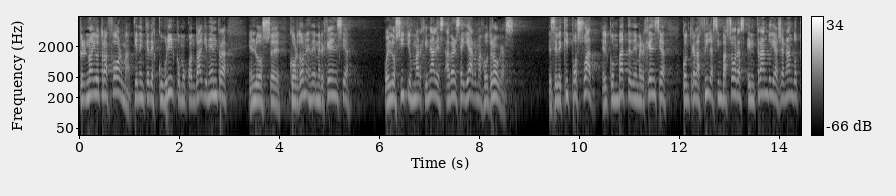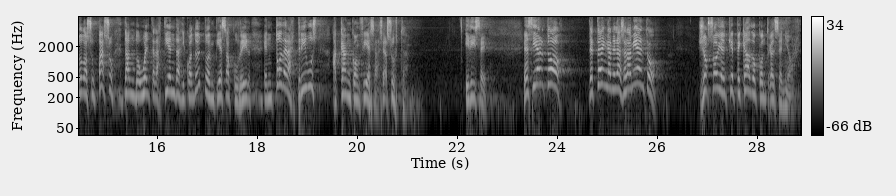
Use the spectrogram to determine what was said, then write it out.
Pero no hay otra forma. Tienen que descubrir como cuando alguien entra en los eh, cordones de emergencia o en los sitios marginales a ver si hay armas o drogas. Es el equipo SWAT, el combate de emergencia contra las filas invasoras, entrando y allanando todo a su paso, dando vuelta a las tiendas. Y cuando esto empieza a ocurrir en todas las tribus, Acán confiesa, se asusta. Y dice, es cierto, detengan el allanamiento. Yo soy el que he pecado contra el Señor.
